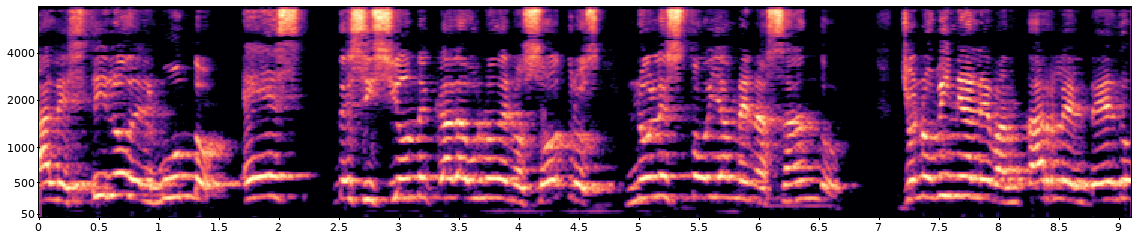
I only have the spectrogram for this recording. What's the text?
al estilo del mundo. Es decisión de cada uno de nosotros. No le estoy amenazando. Yo no vine a levantarle el dedo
